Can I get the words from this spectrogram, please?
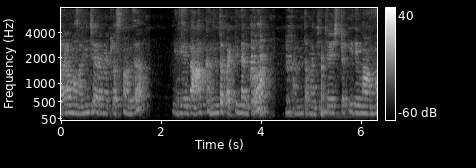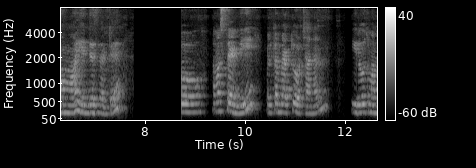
అరవ మంచి అరవ ఎట్లా వస్తుందో. ఇది ఆకు అంత పట్టింది అనుకో అంత మంచి టేస్ట్. ఇది మా అమ్మమ్మ ఏం చేసిందంటే ఓ, నమస్తే అండి. Welcome back to our channel. ఈరోజు మన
